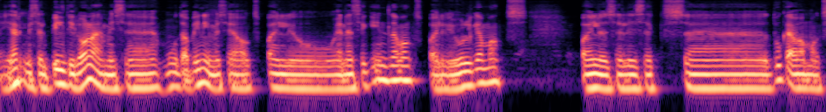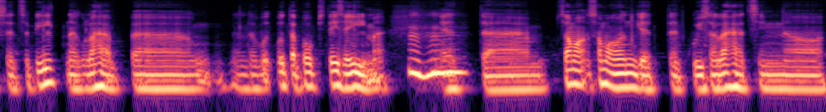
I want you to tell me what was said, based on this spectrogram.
järgmisel pildil olemise muudab inimese jaoks palju enesekindlamaks, palju julgemaks, palju selliseks äh, tugevamaks, et see pilt nagu läheb äh, nii-öelda võtab hoopis teise ilme mm. -hmm. et äh, sama, sama ongi, et, et kui sa lähed sinna äh,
